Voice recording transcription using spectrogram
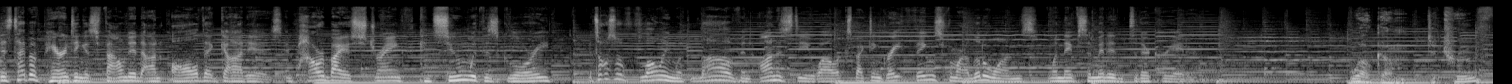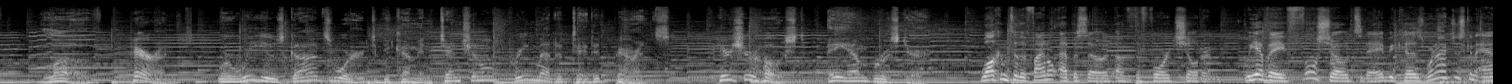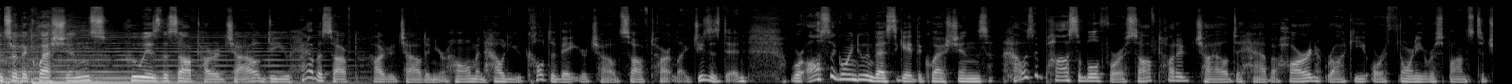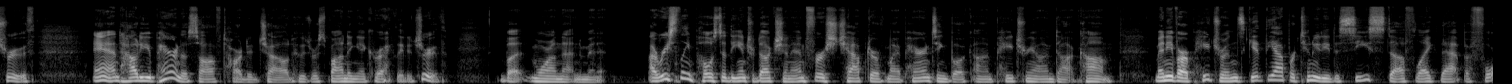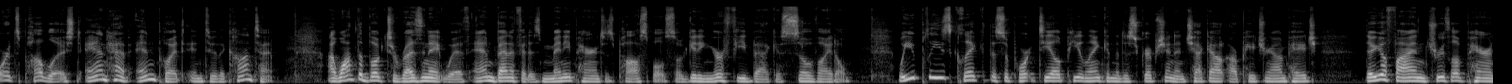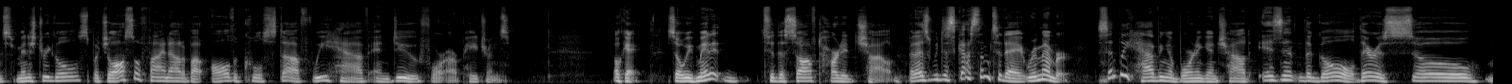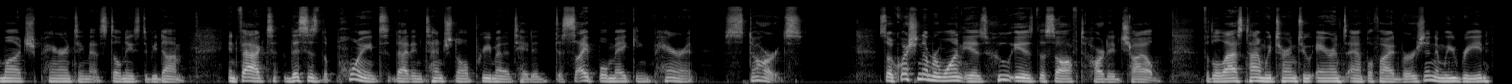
This type of parenting is founded on all that God is, empowered by His strength, consumed with His glory. It's also flowing with love and honesty while expecting great things from our little ones when they've submitted to their Creator. Welcome to Truth, Love, Parent, where we use God's Word to become intentional, premeditated parents. Here's your host, A.M. Brewster. Welcome to the final episode of The Four Children. We have a full show today because we're not just going to answer the questions Who is the soft hearted child? Do you have a soft hearted child in your home? And how do you cultivate your child's soft heart like Jesus did? We're also going to investigate the questions How is it possible for a soft hearted child to have a hard, rocky, or thorny response to truth? And how do you parent a soft hearted child who's responding incorrectly to truth? But more on that in a minute. I recently posted the introduction and first chapter of my parenting book on patreon.com. Many of our patrons get the opportunity to see stuff like that before it's published and have input into the content. I want the book to resonate with and benefit as many parents as possible, so getting your feedback is so vital. Will you please click the support TLP link in the description and check out our Patreon page? There you'll find Truth Love Parents ministry goals, but you'll also find out about all the cool stuff we have and do for our patrons. Okay, so we've made it to the soft hearted child. But as we discuss them today, remember, simply having a born again child isn't the goal. There is so much parenting that still needs to be done. In fact, this is the point that intentional, premeditated, disciple making parent starts. So, question number one is Who is the soft hearted child? For the last time, we turn to Aaron's Amplified Version and we read,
